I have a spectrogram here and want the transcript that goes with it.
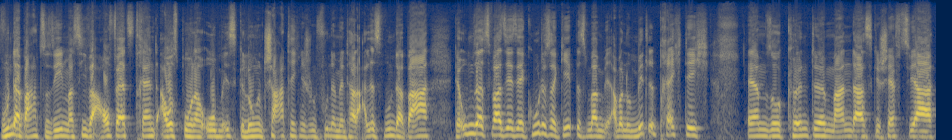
Wunderbar zu sehen, massiver Aufwärtstrend, Ausbruch nach oben ist gelungen, charttechnisch und fundamental alles wunderbar. Der Umsatz war sehr, sehr gut, das Ergebnis war aber nur mittelprächtig. Ähm, so könnte man das Geschäftsjahr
